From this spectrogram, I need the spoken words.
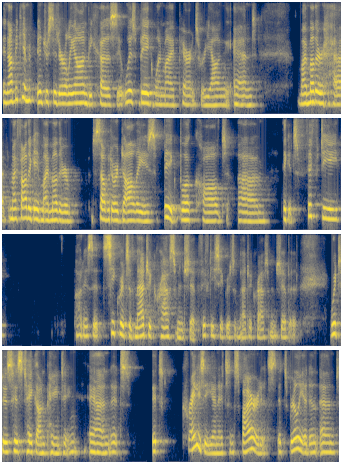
and I became interested early on because it was big when my parents were young, and my mother had my father gave my mother Salvador Dali's big book called um, I think it's 50 what is it? Secrets of Magic Craftsmanship, 50 Secrets of Magic Craftsmanship, which is his take on painting. And it's it's crazy and it's inspired. It's it's brilliant. And, and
